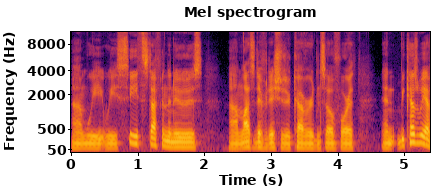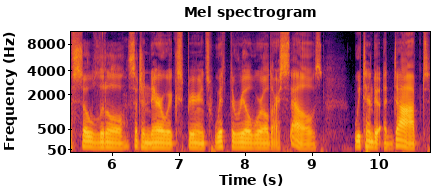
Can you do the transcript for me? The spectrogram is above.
Um, we we see stuff in the news, um, lots of different issues are covered and so forth, and because we have so little, such a narrow experience with the real world ourselves, we tend to adopt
